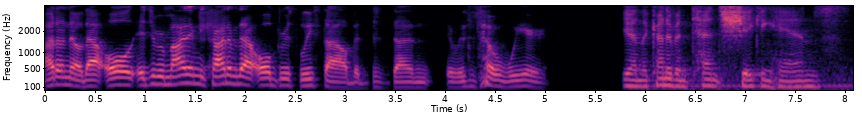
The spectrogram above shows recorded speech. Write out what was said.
I don't know that old. It reminded me kind of that old Bruce Lee style, but just done. It was so weird. Yeah, and the kind of intense shaking hands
